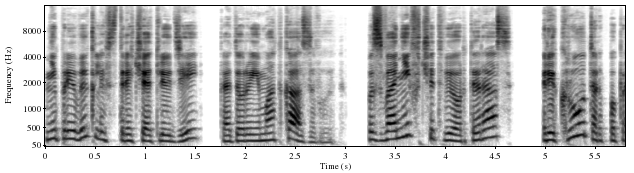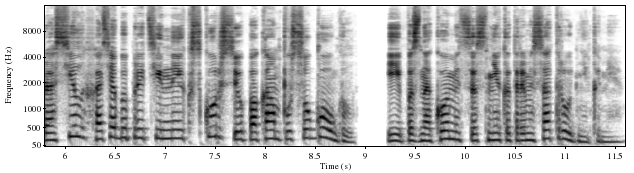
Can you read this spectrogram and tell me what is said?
не привыкли встречать людей, которые им отказывают. Позвонив в четвертый раз, рекрутер попросил хотя бы прийти на экскурсию по кампусу Google и познакомиться с некоторыми сотрудниками.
